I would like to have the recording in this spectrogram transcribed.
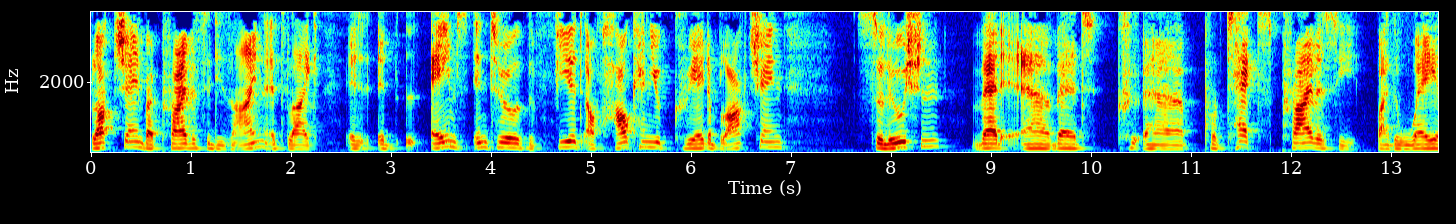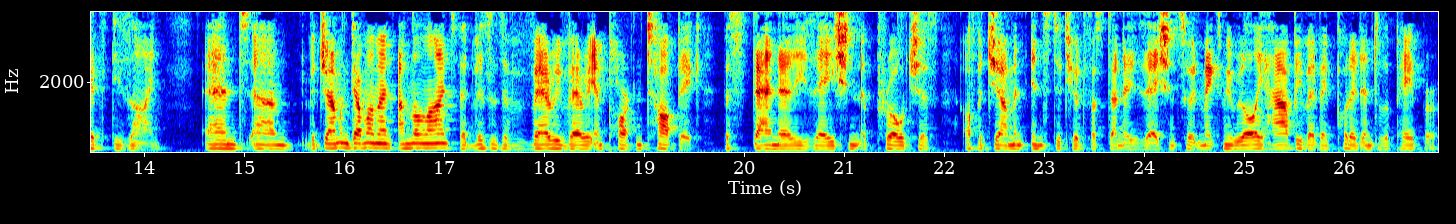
blockchain by privacy design. It's like It, it aims into the field of how can you create a blockchain solution that uh, that uh, protects privacy by the way it's designed. And um, the German government underlines that this is a very, very important topic the standardization approaches of the German Institute for Standardization. So it makes me really happy that they put it into the paper.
